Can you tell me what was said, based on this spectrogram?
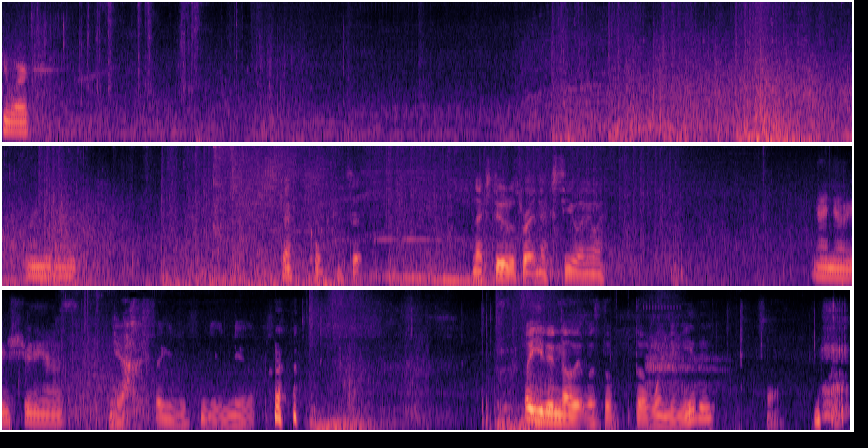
You two arc. Find it out. Okay, cool. That's it. Next dude was right next to you anyway. I know you're shooting at us. Yeah, I figured you knew. but you didn't know it was the the one you needed, so. okay.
